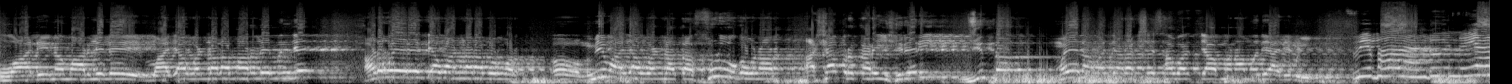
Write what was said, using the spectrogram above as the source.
वालीनं मारलेले माझ्या वडिलाला मारले म्हणजे हडवय त्या वाढणारा बरोबर मी माझ्या वडिलाचा सूड उगवणार. अशा प्रकारे हिरेरी जिद्द मै नावाच्या राक्षसाच्या मनामध्ये आली म्हणली विभांडून या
